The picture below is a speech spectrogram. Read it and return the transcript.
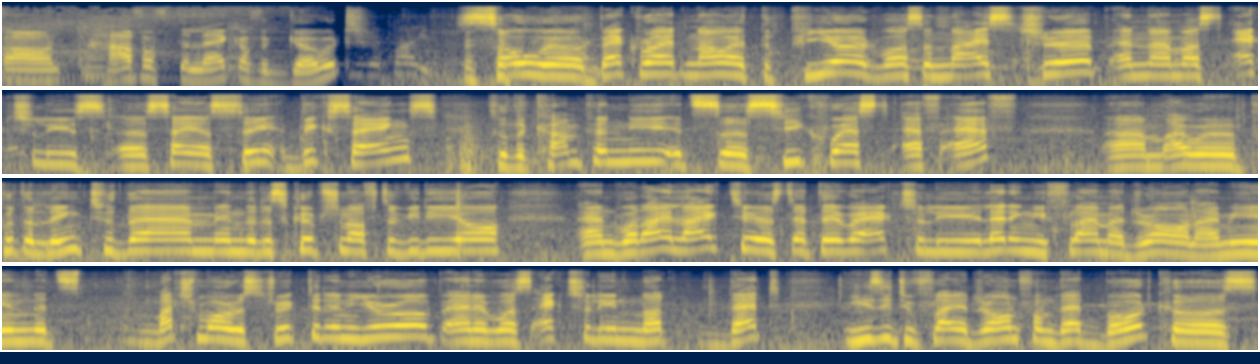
Half of the leg of a goat. so we're back right now at the pier. It was a nice trip and I must actually uh, say a big thanks to the company. It's uh, Seaquest FF. Um, I will put a link to them in the description of the video. And what I liked here is that they were actually letting me fly my drone. I mean, it's much more restricted in Europe and it was actually not that easy to fly a drone from that boat because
